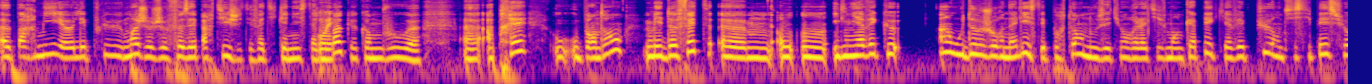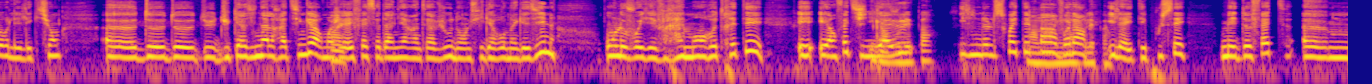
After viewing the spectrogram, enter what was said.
euh, parmi les plus. Moi, je, faisais partie, j'étais vaticaniste à l'époque, comme vous après ou, pendant, mais de fait, il n'y avait que un ou deux journalistes, et pourtant nous étions relativement capés, qui avaient pu anticiper sur l'élection euh, de, du, cardinal Ratzinger. Moi, j'avais fait sa dernière interview dans le Figaro magazine. On le voyait vraiment retraité. Et, en fait, il, y a eu. Pas. Il ne le souhaitait pas. voilà. Il a été poussé. Mais de fait, euh,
